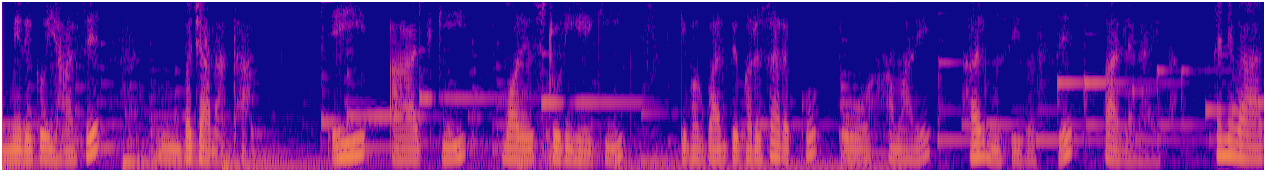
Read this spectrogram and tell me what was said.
मेरे को यहाँ से बचाना था। यही आज की मॉरल स्टोरी है कि कि भगवान पे भरोसा रखो वो हमारे हर मुसीबत से पार लगाएगा। धन्यवाद।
